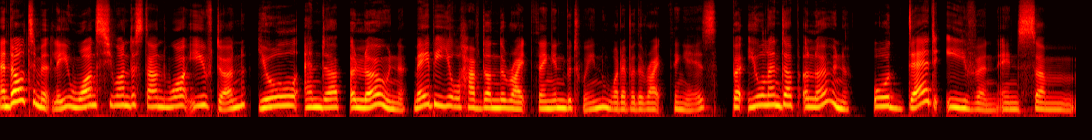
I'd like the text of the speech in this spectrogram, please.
And ultimately, once you understand what you've done, you'll end up alone. Maybe you'll have done the right thing in between, whatever the right thing is, but you'll end up alone or dead even in some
